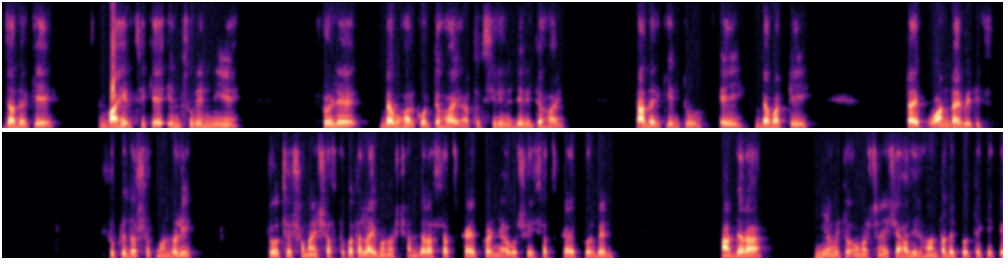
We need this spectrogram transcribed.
যাদেরকে বাহির থেকে ইনসুলিন নিয়ে শরীরে ব্যবহার করতে হয় অর্থাৎ সিরিঞ্জ দিয়ে নিতে হয়, তাদের কিন্তু এই ব্যাপারটি টাইপ ওয়ান ডায়াবেটিস। সুপ্রিয় দর্শক মণ্ডলী, চলছে সময়ের স্বাস্থ্য কথা লাইভ অনুষ্ঠান। যারা সাবস্ক্রাইব করেননি অবশ্যই সাবস্ক্রাইব করবেন। আর যারা নিয়মিত অনুষ্ঠানে এসে হাজির হন তাদের প্রত্যেকে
